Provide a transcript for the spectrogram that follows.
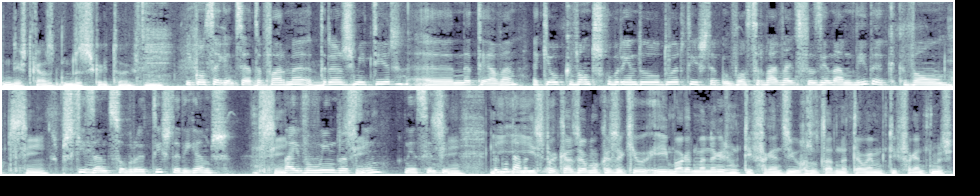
neste caso, dos escritores. É? E conseguem, de certa forma, transmitir uh, na tela aquilo que vão descobrindo do artista. O vosso trabalho vai-se fazendo à medida que vão Sim. pesquisando sobre o artista, digamos. Sim. Vai evoluindo assim, Sim. nesse sentido. E, e, isso, por acaso, é uma coisa que eu, embora de maneiras muito diferentes, e o resultado na tela é muito diferente, mas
